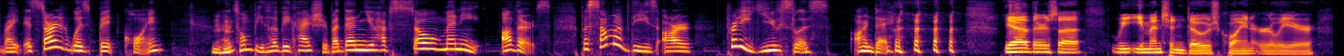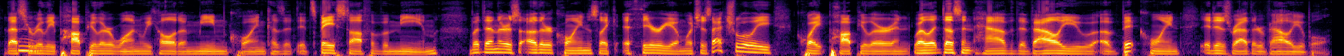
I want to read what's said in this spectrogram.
right? It started with Bitcoin. 呃从比特币开始, but then you have so many others. But some of these are pretty useless, aren't they? Yeah, there's a we you mentioned Dogecoin earlier. That's a mm. really popular one. We call it a meme coin because it, it's based off of a meme. But then there's other coins like Ethereum, which is actually quite popular. And while it doesn't have the value of Bitcoin, it is rather valuable.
